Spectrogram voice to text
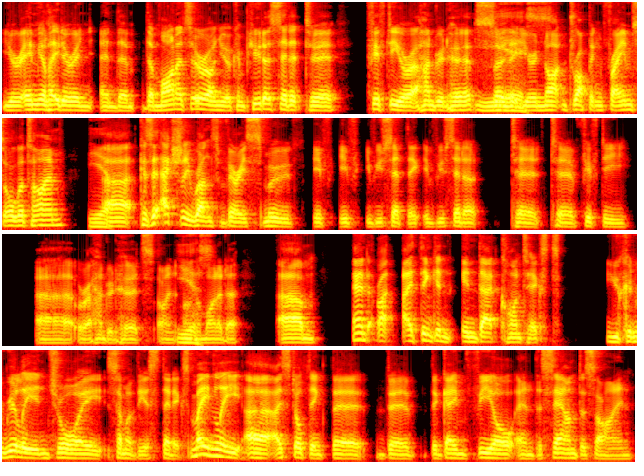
your emulator and, and the the monitor on your computer set it to 50 or 100 hertz yes. so that you're not dropping frames all the time. Yeah, because uh, it actually runs very smooth if if if you set the if you set it to to fifty uh, or hundred hertz on, yes. on the monitor. Um, and I, I think in in that context, you can really enjoy some of the aesthetics. Mainly, uh, I still think the the the game feel and the sound design,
